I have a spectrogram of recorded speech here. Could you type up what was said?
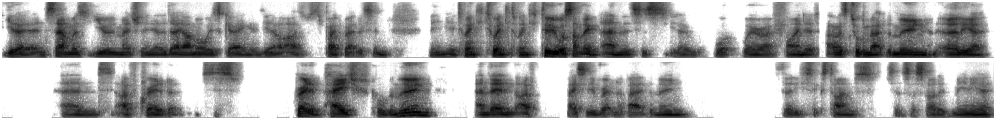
you know, and Sam was, you were mentioning the other day, I'm always going, and, you know, I spoke about this in maybe 2020, 22 or something. And this is, you know, what, where I find it. I was talking about the moon earlier, and I've created a, just created a page called the moon. And then I've basically written about the moon 36 times since I started Memia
